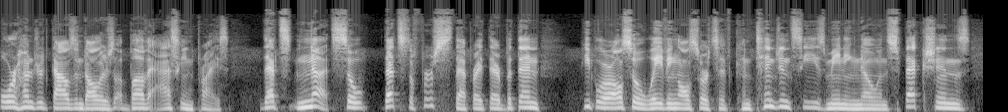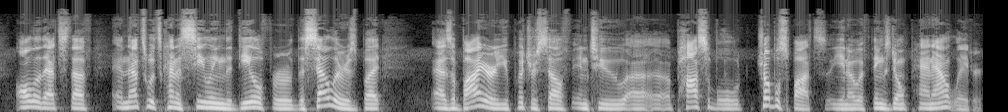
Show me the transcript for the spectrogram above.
$400,000 above asking price. That's nuts. So that's the first step right there. But then people are also waiving all sorts of contingencies, meaning no inspections, all of that stuff. And that's what's kind of sealing the deal for the sellers. But as a buyer, you put yourself into uh, possible trouble spots, you know, if things don't pan out later.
